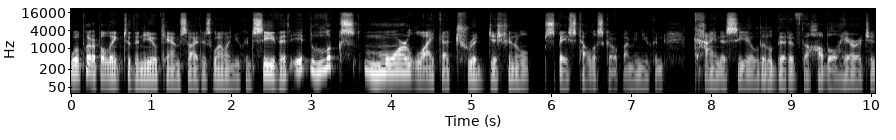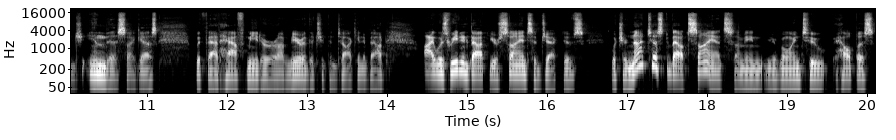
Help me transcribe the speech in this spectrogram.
We'll put up a link to the NeoCam site as well, and you can see that it looks more like a traditional space telescope. I mean, you can kind of see a little bit of the Hubble heritage in this, I guess, with that half meter uh, mirror that you've been talking about. I was reading about your science objectives, which are not just about science. I mean, you're going to help us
